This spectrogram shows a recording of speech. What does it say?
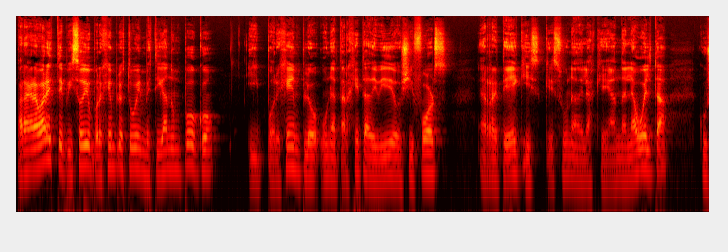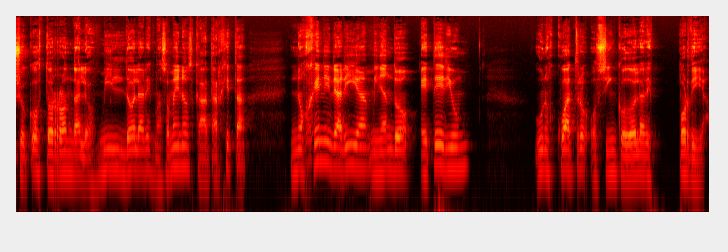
Para grabar este episodio, por ejemplo, estuve investigando un poco y, por ejemplo, una tarjeta de video GeForce RTX, que es una de las que anda en la vuelta, cuyo costo ronda los mil dólares más o menos cada tarjeta, nos generaría minando Ethereum unos 4 o 5 dólares por día.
